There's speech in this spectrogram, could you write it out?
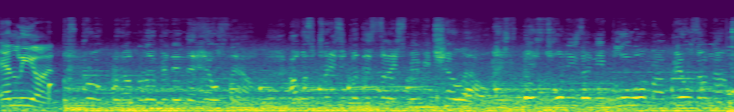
and Leon. I was broke, but I'm living in the hills now. I was crazy, but this ice made me chill out. Those 20s, I need blue on my bills. I'm not. oh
